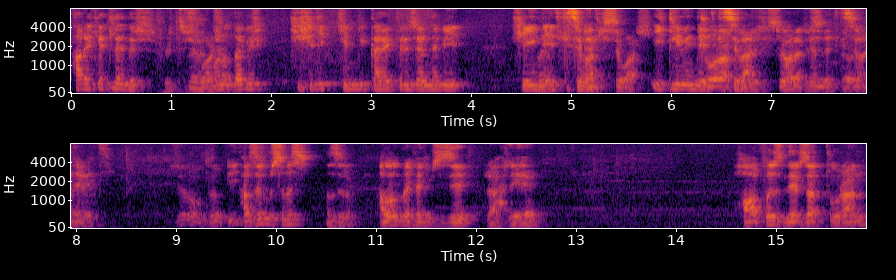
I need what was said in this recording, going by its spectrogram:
hareketlenir. Müthiş Evet. maşallah. Onun da bir kişilik, kimlik, karakter üzerine bir şeyin de Evet, etkisi var. Etkisi var. İklimin de Coğrafyanın etkisi var. etkisi var, Coğrafyanın da kesinlikle etkisi öyle. var evet. Güzel oldu. Hazır mısınız? Hazırım. Alalım efendim sizi rahleye. Hafız Nevzat Turan,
